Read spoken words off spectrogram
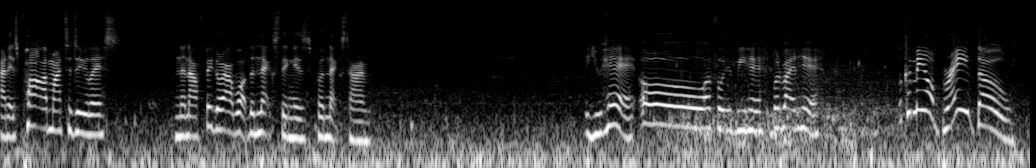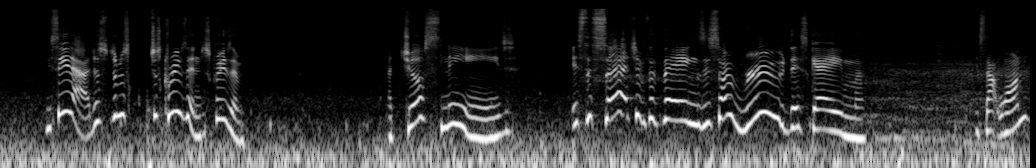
and it's part of my to-do list. And then I'll figure out what the next thing is for next time. Are you here? Oh, I thought you'd be here. What about in here? Look at me, all brave though. You see that? Just, just, just cruising, just cruising. I just need. It's the searching for things. It's so rude. This game. Is that one?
